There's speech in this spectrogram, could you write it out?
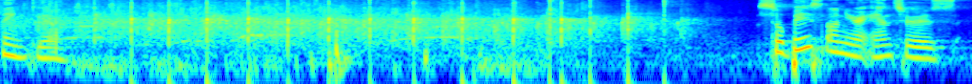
thank you. So based on your answers,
